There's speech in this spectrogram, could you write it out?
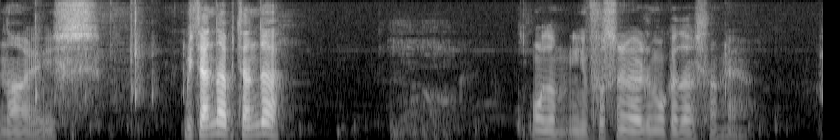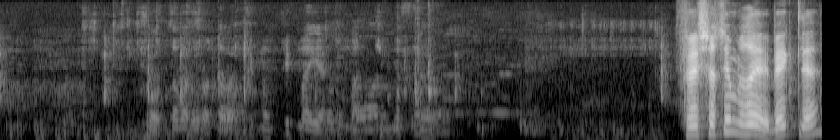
Nice. Bir tane daha bir tane daha. Oğlum infosunu verdim o kadar sana ya. Flash atayım mı dayı? Bekle.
